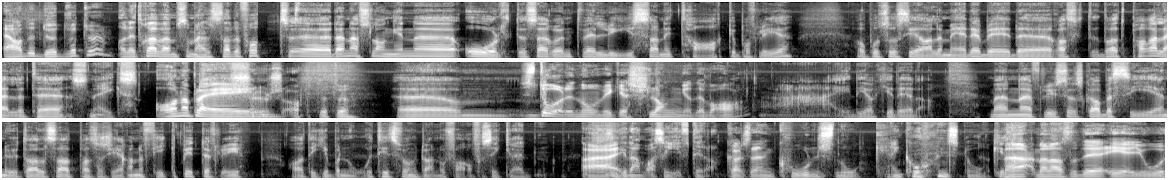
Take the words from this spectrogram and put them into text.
jeg hadde dødd, vet du. Og det tror jeg hvem som helst hadde fått. Eh, Denne slangen eh, ålte seg rundt ved lysene i taket på flyet. Og på sosiale medier ble det raskt dratt paralleller til Snakes on a plane. Sjølsagt, vet du. Um, Står det noe om hvilken slange det var? nei, de gjør ikke det, da. Men eh, flyselskapet sier en uttalelse at passasjerene fikk bytte fly, og at det ikke på noe tidspunkt var noe fare for sikkerheten. Nei. Ikke den var så giftig, da. Kanskje en kornsnok? En kornsnok. ja. Men, men altså, det er jo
